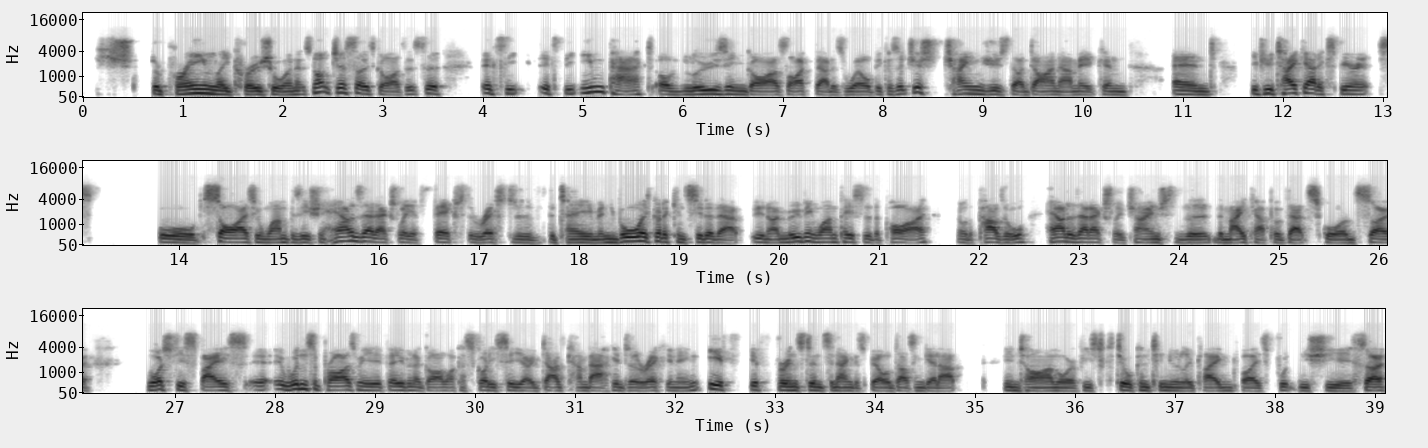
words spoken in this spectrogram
supremely crucial. And it's not just those guys; it's the it's the it's the impact of losing guys like that as well, because it just changes the dynamic. And and if you take out experience or size in one position, how does that actually affect the rest of the team? And you've always got to consider that, you know, moving one piece of the pie or the puzzle, how does that actually change the the makeup of that squad? So watch this space. It, it, wouldn't surprise me if even a guy like a Scotty Sio does come back into the reckoning if, if for instance, an Angus Bell doesn't get up in time or if he's still continually plagued by his foot this year. So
